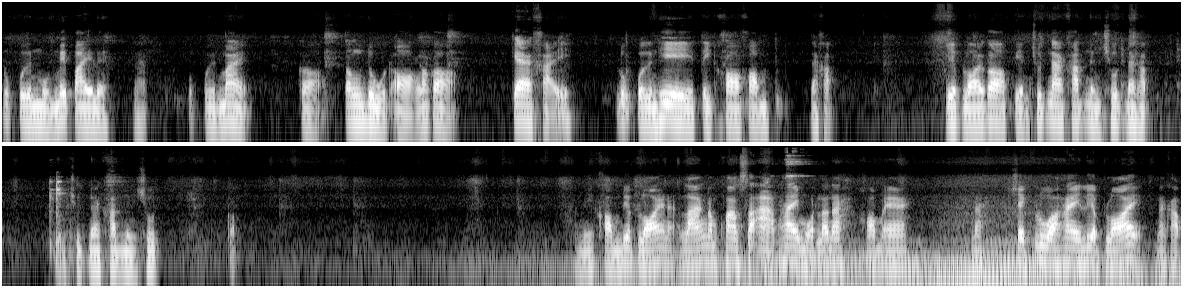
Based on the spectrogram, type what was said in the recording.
ลูกปืนหมุนไม่ไปเลยนะลูกปืนไหม้ก็ต้องดูดออกแล้วก็ แก้ไขลูกปืนที่ติดคอคอมนะครับ เรียบร้อยก็เปลี่ยนชุดหน้าคัดหนึ่งชุดนะครับ เปลี่ยนชุดหน้าคัดหนึ่งชุดก็อันนี้คอมเรียบร้อยนะล้างทำความสะอาดให้หมดแล้วนะคอมแอร์นะเช็ครั่วให้เรียบร้อยนะครับ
